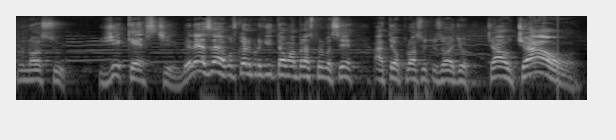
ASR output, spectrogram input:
no nosso Gcast. Beleza? Vou ficando por aqui então. Um abraço para você. Até o próximo episódio. Tchau, tchau.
